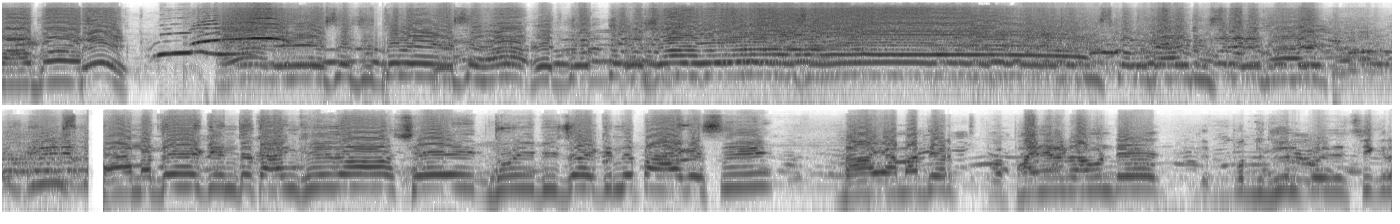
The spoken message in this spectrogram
বাবা রে হ্যাঁ লেগে গেছে যুদ্ধ লেগে গেছে হ্যাঁ এ যুদ্ধ আমাদের কিন্তু কাঙ্ক্ষিত সেই দুই বিজয় কিন্তু পাওয়া গেছি। ভাই আমাদের ফাইনাল রাউন্ডে দুজন পরিচিত ছিল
